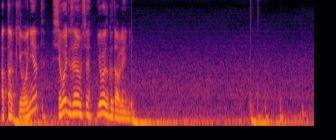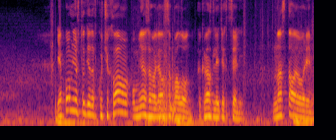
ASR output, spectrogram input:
А так его нет, сегодня займемся его изготовлением. Я помню, что где-то в куче хлама у меня завалялся баллон, как раз для этих целей. Настало его время.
